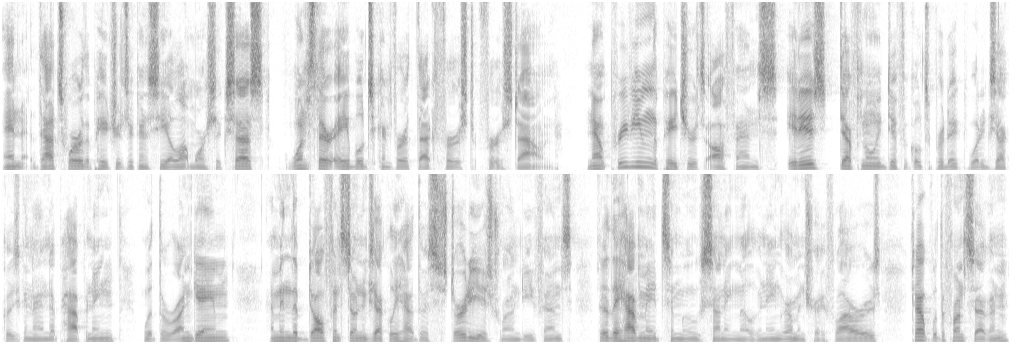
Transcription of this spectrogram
and that's where the Patriots are going to see a lot more success once they're able to convert that first first down. Now, previewing the Patriots' offense, it is definitely difficult to predict what exactly is going to end up happening with the run game. I mean, the Dolphins don't exactly have the sturdiest run defense, though they have made some moves signing Melvin Ingram and Trey Flowers to help with the front seven.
